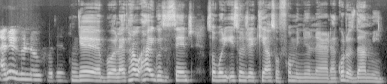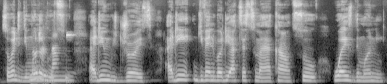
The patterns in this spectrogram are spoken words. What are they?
I don't even know for them. Yeah, but like how how you going to send somebody eight hundred k out of four million naira? Like what does that mean? So where did the money go to? mean? I didn't withdraw it. I didn't give anybody access to my account. So where is the money?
